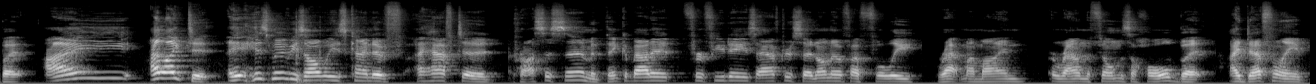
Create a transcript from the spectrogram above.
but I I liked it. His movies always kind of I have to process them and think about it for a few days after, so I don't know if I fully wrap my mind around the film as a whole, but I definitely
